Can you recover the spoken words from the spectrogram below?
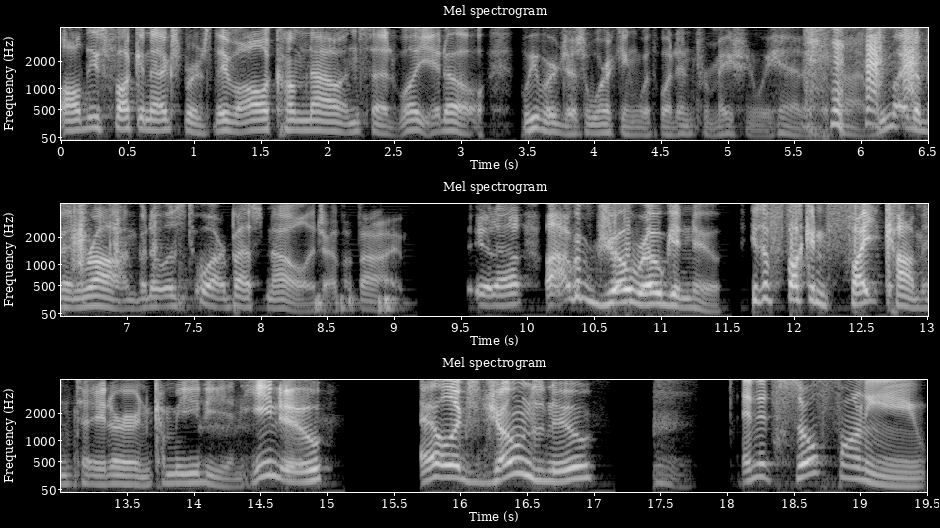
all these fucking experts, they've all come now and said, well, you know, we were just working with what information we had at the time. we might have been wrong, but it was to our best knowledge at the time. You know? How come Joe Rogan knew? He's a fucking fight commentator and comedian. He knew. Alex Jones knew. And it's so funny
